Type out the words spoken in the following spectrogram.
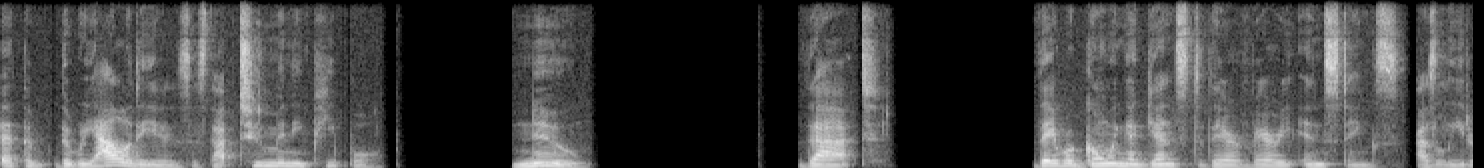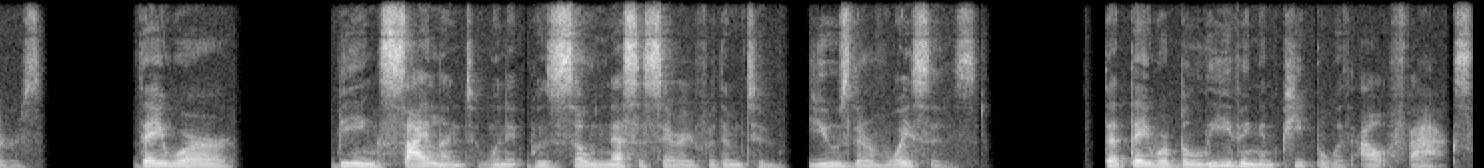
at the the reality is is that too many people knew that they were going against their very instincts as leaders they were being silent when it was so necessary for them to use their voices that they were believing in people without facts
